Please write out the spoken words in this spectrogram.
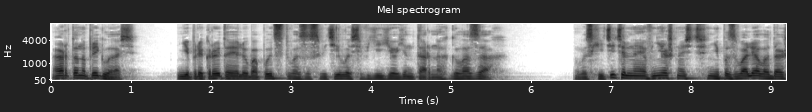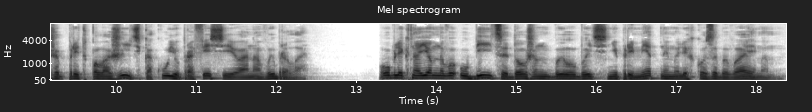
Арта напряглась. Неприкрытое любопытство засветилось в ее янтарных глазах. Восхитительная внешность не позволяла даже предположить, какую профессию она выбрала. Облик наемного убийцы должен был быть неприметным и легко забываемым.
